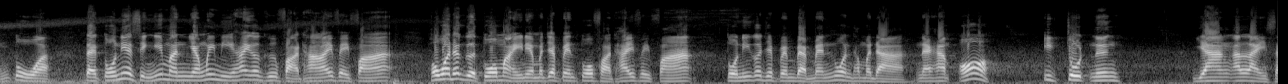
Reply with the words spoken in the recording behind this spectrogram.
2 ตัว แต่ตัวเนี่ยสิ่งที่มันยังไม่มีให้ก็คือฝาท้ายไฟฟ้า เพราะว่าถ้าเกิดตัวใหม่เนี่ยมันจะเป็นตัวฝาท้ายไฟฟ้า ตัวนี้ก็จะเป็นแบบแมนนวลธรรมดานะครับอ๋ออีกจุดหนึ่งยางอะไหล่ส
